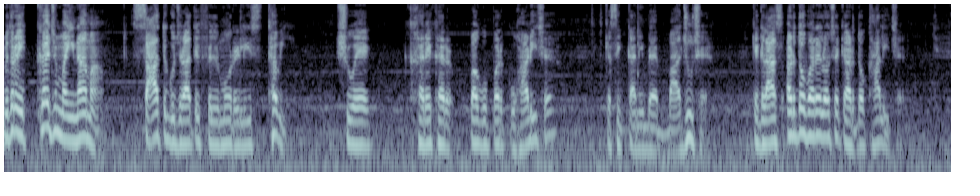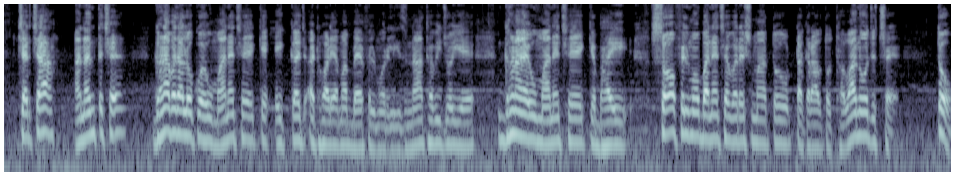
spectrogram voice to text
મિત્રો, એક જ મહિનામાં સાત ગુજરાતી ફિલ્મો રિલીઝ થવી શું એ ખરેખર પગ ઉપર કુહાડી છે કે સિક્કાની બે બાજુ છે? કે ગ્લાસ અડધો ભરેલો છે કે અડધો ખાલી છે? ચર્ચા અનંત છે. ઘણા બધા લોકો એવું માને છે કે એક જ અઠવાડિયામાં બે ફિલ્મો રિલીઝ ના થવી જોઈએ. ઘણા એવું માને છે કે ભાઈ, સો ફિલ્મો બને છે વર્ષમાં તો ટકરાવ તો થવાનો જ છે. તો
